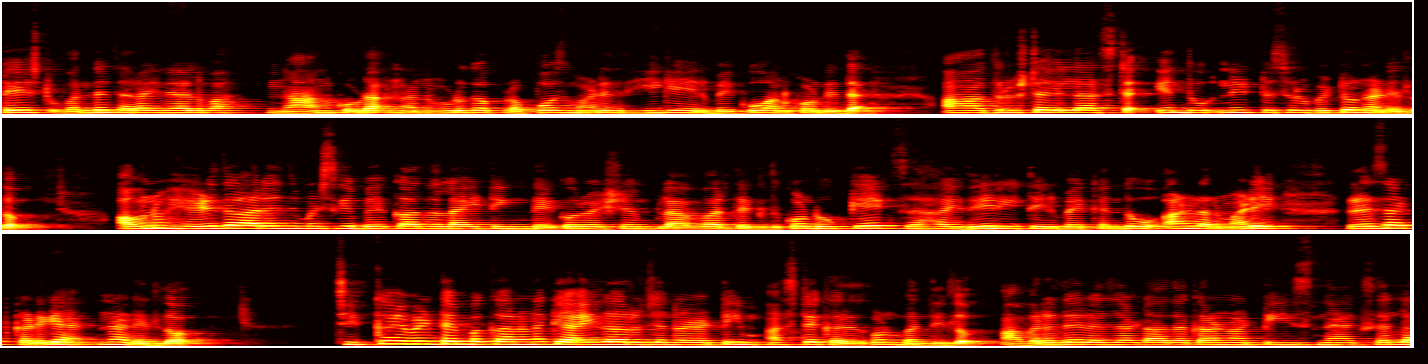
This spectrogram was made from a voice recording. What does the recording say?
ಟೇಸ್ಟ್ ಒಂದೇ ಥರ ಇದೆ ಅಲ್ವಾ? ನಾನು ಕೂಡ ನನ್ನ ಹುಡುಗ ಪ್ರಪೋಸ್ ಮಾಡಿದ್ರೆ ಹೀಗೆ ಇರಬೇಕು ಅನ್ಕೊಂಡಿದ್ದೆ. ಆ ಅದೃಷ್ಟ ಇಲ್ಲ ಅಷ್ಟೆ ಎಂದು ನಿಟ್ಟುಸಿರು ಬಿಟ್ಟು ನಡೆದ್ಲು. ಅವನು ಹೇಳಿದ ಅರೇಂಜ್ಮೆಂಟ್ಸ್ಗೆ ಬೇಕಾದ ಲೈಟಿಂಗ್ ಡೆಕೋರೇಷನ್ ಫ್ಲವರ್ ತೆಗೆದುಕೊಂಡು ಕೇಕ್ ಸಹ ಇದೇ ರೀತಿ ಇರಬೇಕೆಂದು ಆರ್ಡರ್ ಮಾಡಿ ರೆಸಾರ್ಟ್ ಕಡೆಗೆ ನಡೆದ್ಲು. ಚಿಕ್ಕ ಇವೆಂಟ್ ಎಂಬ ಕಾರಣಕ್ಕೆ ಐದಾರು ಜನರ ಟೀಮ್ ಅಷ್ಟೇ ಕರೆದುಕೊಂಡು ಬಂದಿದ್ಲು ಅವರದೇ ರೆಸಾರ್ಟ್ ಆದ ಕಾರಣ ಟೀ ಸ್ನ್ಯಾಕ್ಸ್ ಎಲ್ಲ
